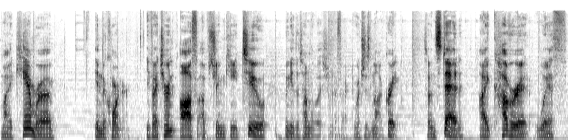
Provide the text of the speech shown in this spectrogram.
my camera in the corner. If I turn off upstream key 2, we get the tunnel vision effect, which is not great. So instead, I cover it with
